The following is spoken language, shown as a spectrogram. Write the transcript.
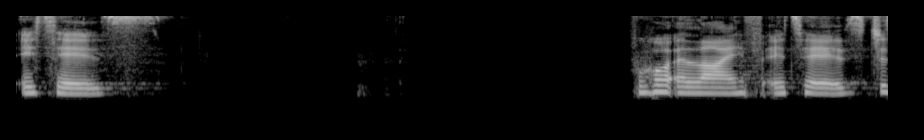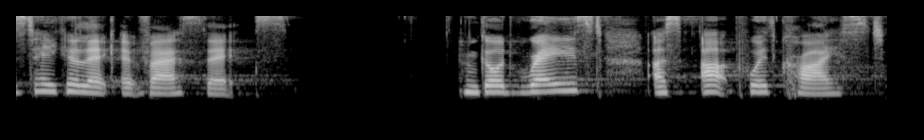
it is. What a life it is. Just take a look at verse 6. God raised us up with Christ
